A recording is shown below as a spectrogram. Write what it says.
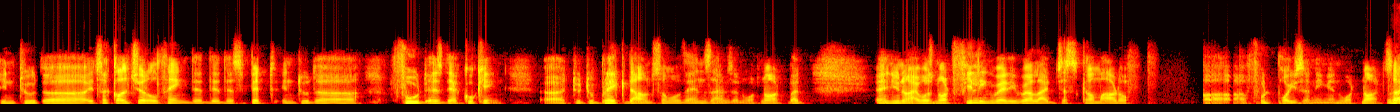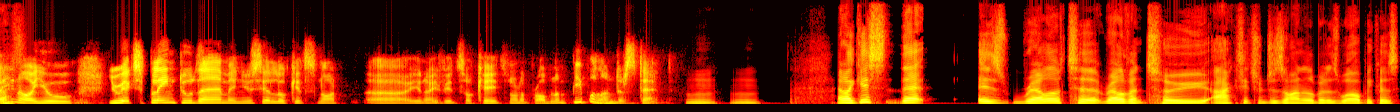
into the it's a cultural thing that they, they spit into the food as they're cooking uh, to to break down some of the enzymes and whatnot but and you know i was not feeling very well i'd just come out of uh, food poisoning and whatnot so Right. you know you you explain to them and you say look it's not uh, you know if it's okay it's not a problem people Mhm. understand Mm, mm. And I guess that is relative, relevant to architecture and design a little bit as well, because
